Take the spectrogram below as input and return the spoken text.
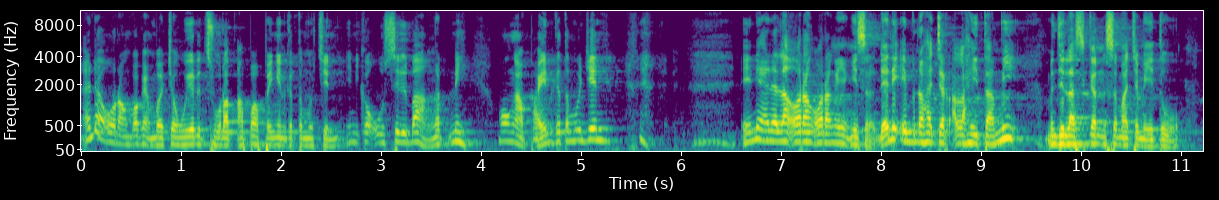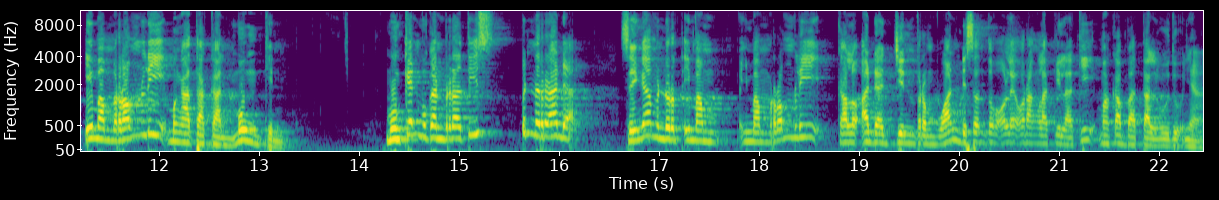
Ada orang pakai baca wirid surat apa pengen ketemu jin. Ini kok usil banget nih. Mau ngapain ketemu jin? Ini adalah orang-orang yang isel. Jadi Ibnu Hajar Al-Hitami menjelaskan semacam itu. Imam Romli mengatakan mungkin. Mungkin bukan berarti benar ada. Sehingga menurut Imam Imam Romli kalau ada jin perempuan disentuh oleh orang laki-laki maka batal wudhunya.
